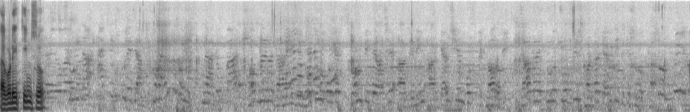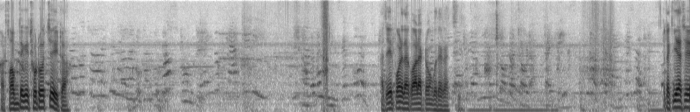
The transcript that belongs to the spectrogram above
তারপরে এই তিনশো। আর সব থেকে ছোট হচ্ছে এটা আচ্ছা এরপরে দেখো আর একটা অঙ্ক দেখাচ্ছি। এটা কি আছে?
